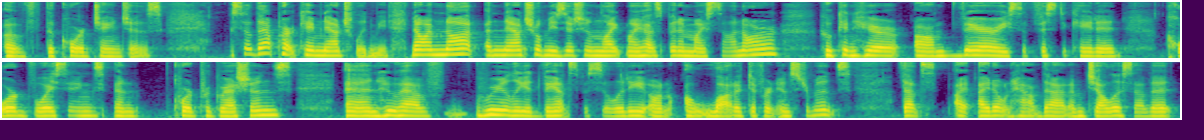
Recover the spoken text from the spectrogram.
of the chord changes. So that part came naturally to me. Now I'm not a natural musician like my husband and my son are, who can hear um, very sophisticated chord voicings and chord progressions and who have really advanced facility on a lot of different instruments. That's, I, I don't have that. I'm jealous of it.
